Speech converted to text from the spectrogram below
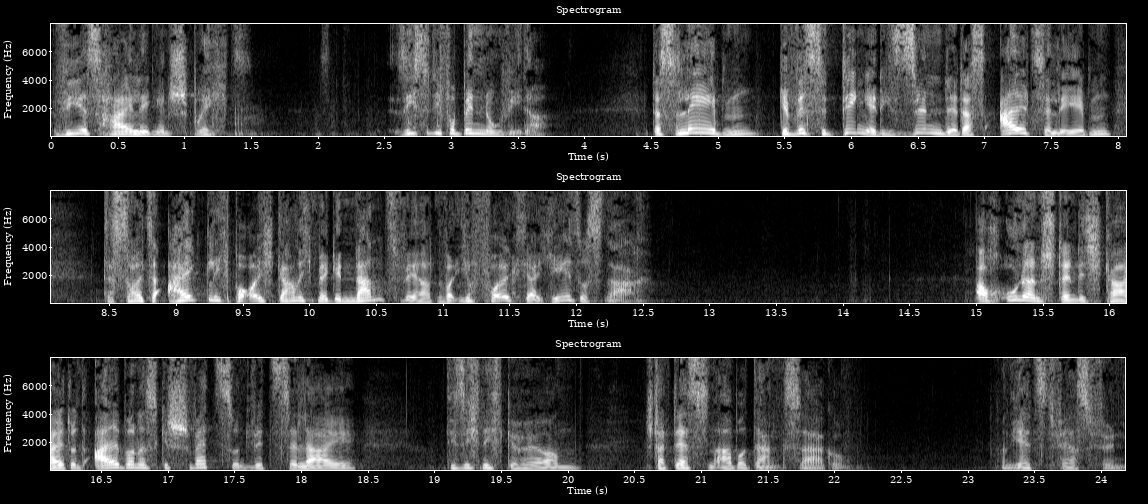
wie es Heiligen entspricht. Siehst du die Verbindung wieder? Das Leben, gewisse Dinge, die Sünde, das alte Leben, das sollte eigentlich bei euch gar nicht mehr genannt werden, weil ihr folgt ja Jesus nach. Auch Unanständigkeit und albernes Geschwätz und Witzelei, die sich nicht gehören, stattdessen aber Danksagung. Und jetzt Vers 5.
